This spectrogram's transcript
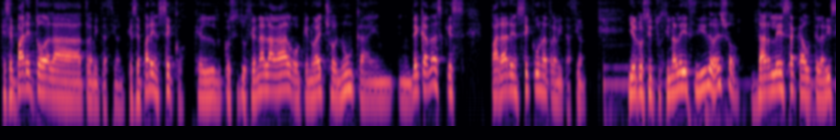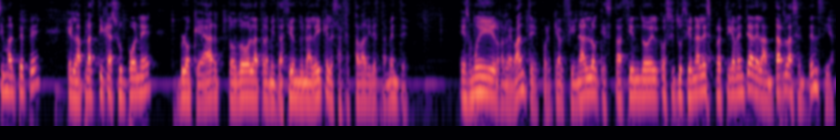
que se pare toda la tramitación, que se pare en seco, que el Constitucional haga algo que no ha hecho nunca en, décadas, que es parar en seco una tramitación. Y el Constitucional ha decidido eso, darle esa cautelarísima al PP, que en la práctica supone bloquear toda la tramitación de una ley que les afectaba directamente es muy relevante, porque al final lo que está haciendo el Constitucional es prácticamente adelantar la sentencia.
